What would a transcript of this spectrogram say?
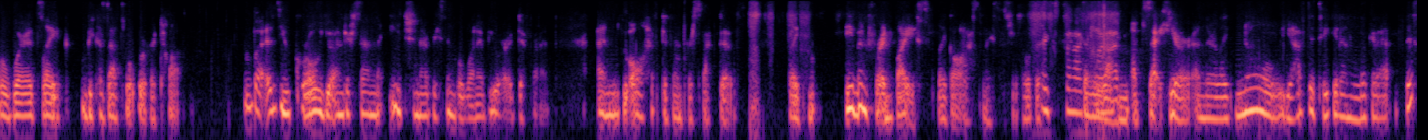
But where it's like, because that's what we were taught. But as you grow, you understand that each and every single one of you are different and you all have different perspectives. Like, even for advice, like I'll ask my sisters, "Oh, this, exactly. I'm upset here," and they're like, "No, you have to take it and look at it this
